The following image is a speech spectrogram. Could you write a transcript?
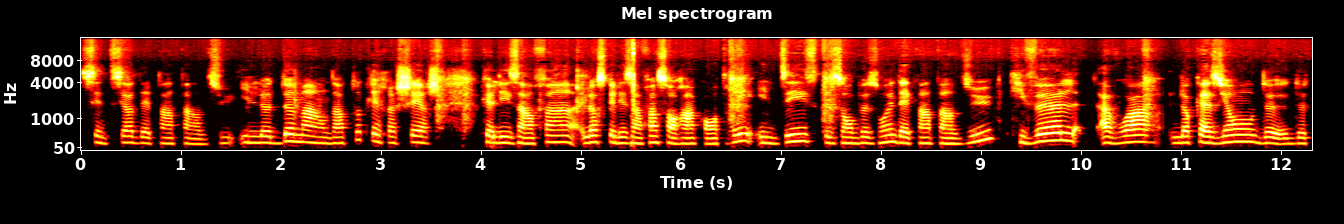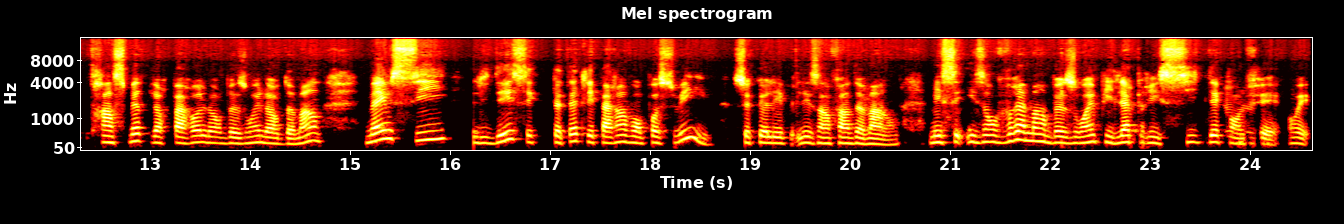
Cynthia, d'être entendu. Il le demande dans toutes les recherches que les enfants, lorsque les enfants sont rencontrés, ils disent qu'ils ont besoin d'être entendus, qu'ils veulent avoir l'occasion de, de transmettre leurs paroles, leurs besoins, leurs demandes, même si l'idée, c'est que peut-être les parents vont pas suivre ce que les, les enfants demandent. Mais ils ont vraiment besoin, puis ils l'apprécient dès qu'on le mm-hmm. fait. Oui.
